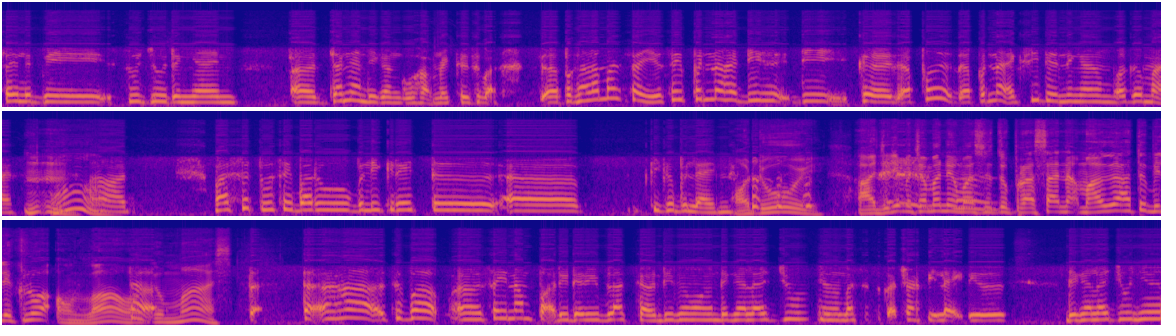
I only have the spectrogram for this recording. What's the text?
saya lebih setuju dengan uh, jangan diganggu hak mereka sebab uh, pengalaman saya saya pernah di di ke apa uh, pernah aksiden dengan warga emas. Oh. Uh, masa tu saya baru beli kereta uh, tiga bulan. Aduh. ha, jadi macam mana masa tu perasaan nak marah tu bila keluar Allah warga emas. Tak, tak ha, sebab uh, saya nampak dia dari belakang dia memang dengan lajunya masa tu kat traffic light dia dengan lajunya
